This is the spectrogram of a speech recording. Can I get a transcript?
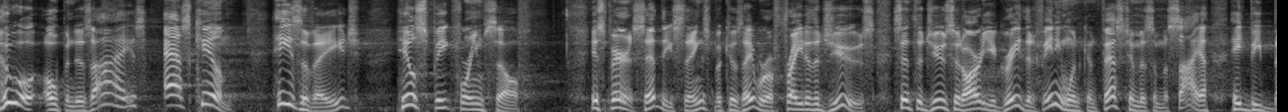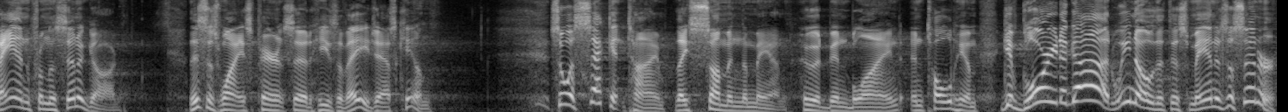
who opened his eyes. Ask him. He's of age, he'll speak for himself. His parents said these things because they were afraid of the Jews, since the Jews had already agreed that if anyone confessed him as a Messiah, he'd be banned from the synagogue. This is why his parents said, He's of age, ask him. So a second time they summoned the man who had been blind and told him, Give glory to God. We know that this man is a sinner.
